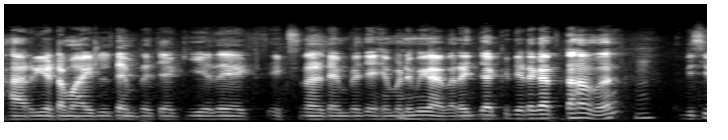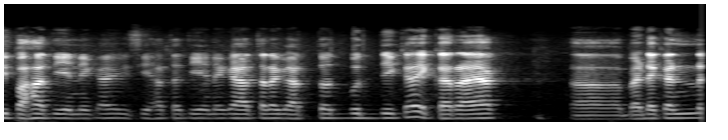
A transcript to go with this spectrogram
හරියට මයිල් ටෙම්පරච කියද? එක්නල් ටෙම්පරච හෙමනම වැරජ්ජක් දිට ගත්තාම විසි පහ තියෙන එකයි විසි හත තියෙන එක අතර ගත්තොත් බුද්ධික එකරයක් බැඩකන්න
